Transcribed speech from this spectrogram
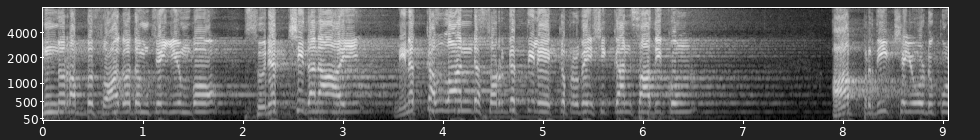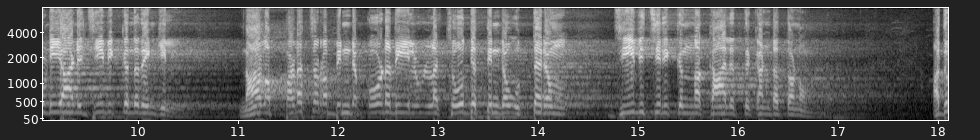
ഇന്ന് റബ്ബ് സ്വാഗതം ചെയ്യുമ്പോ സുരക്ഷിതനായി നിനക്കല്ലാന്റെ സ്വർഗത്തിലേക്ക് പ്രവേശിക്കാൻ സാധിക്കും. ആ പ്രതീക്ഷയോടുകൂടിയാണ് ജീവിക്കുന്നതെങ്കിൽ നാളെ പടച്ച റബ്ബിന്റെ കോടതിയിലുള്ള ചോദ്യത്തിന്റെ ഉത്തരം ജീവിച്ചിരിക്കുന്ന കാലത്ത് കണ്ടെത്തണം. അത്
